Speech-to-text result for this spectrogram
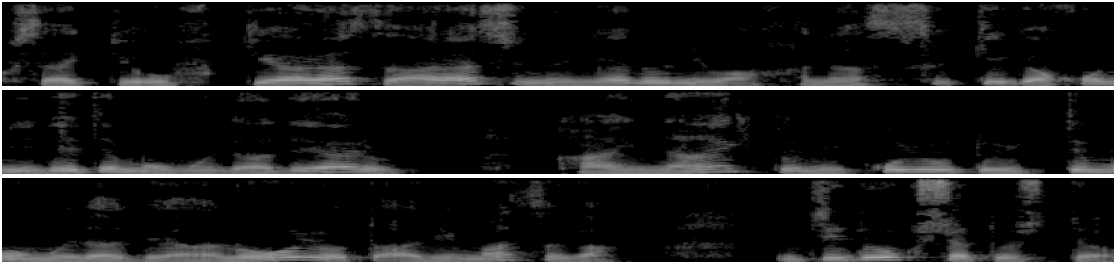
草木を吹き荒らす嵐の宿には話す気が穂に出ても無駄である。会ない人に来ようと言っても無駄であろうよとありますが、一読者としては、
